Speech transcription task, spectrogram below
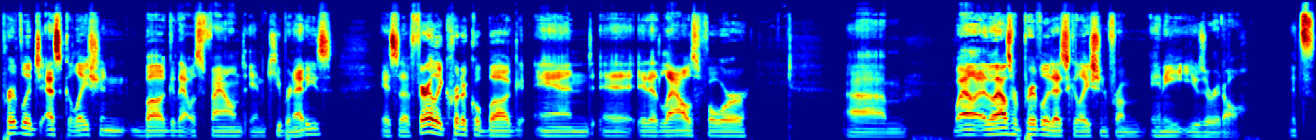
privilege escalation bug that was found in Kubernetes. It's a fairly critical bug, and it, it allows for, um, well, it allows for privilege escalation from any user at all. It's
